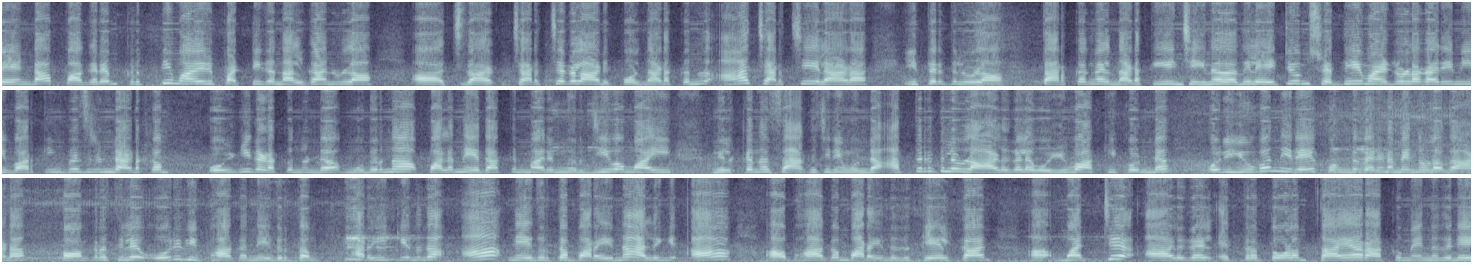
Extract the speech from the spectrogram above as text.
വേണ്ട. പകരം കൃത്യമായൊരു പട്ടിക നൽകാനുള്ള ചർച്ചകളാണ് ഇപ്പോൾ നടക്കുന്നത്. ആ ചർച്ചയിലാണ് ഇത്തരത്തിലുള്ള തർക്കങ്ങൾ നടക്കുകയും ചെയ്യുന്നത്. അതിൽ ഏറ്റവും ശ്രദ്ധേയമായിട്ടുള്ള കാര്യം ഈ വർക്കിംഗ് പ്രസിഡന്റ് അടക്കം ഒഴിഞ്ഞുകിടക്കുന്നുണ്ട് മുതിർന്ന പല നേതാക്കന്മാരും നിർജീവമായി നിൽക്കുന്ന സാഹചര്യമുണ്ട്. അത്തരത്തിലുള്ള ആളുകളെ ഒഴിവാക്കിക്കൊണ്ട് ഒരു യുവനിരയെ കൊണ്ടുവരണമെന്നുള്ളതാണ് കോൺഗ്രസിലെ ഒരു വിഭാഗം നേതൃത്വം അറിയിക്കുന്നത്. ആ നേതൃത്വം പറയുന്ന അല്ലെങ്കിൽ ആ ഭാഗം പറയുന്നത് കേൾക്കാൻ മറ്റ് ആളുകൾ എത്രത്തോളം തയ്യാറാക്കും എന്നതിനെ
